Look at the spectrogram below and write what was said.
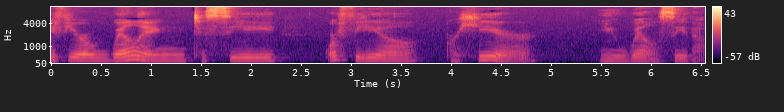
if you're willing to see or feel or hear, you will see them.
